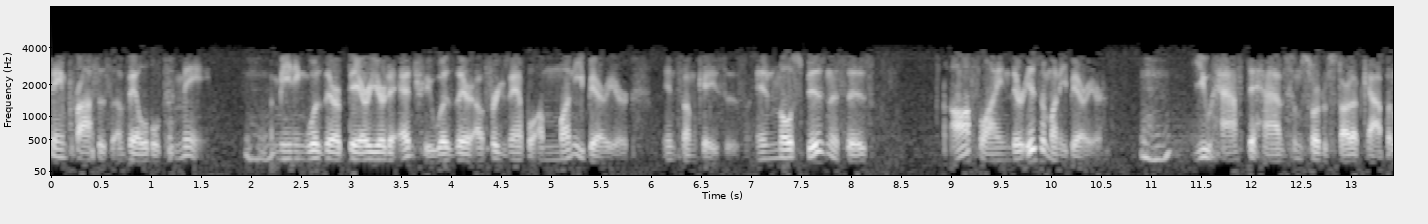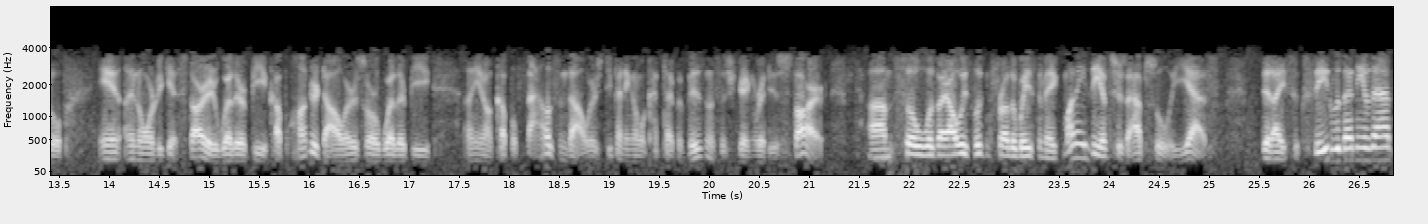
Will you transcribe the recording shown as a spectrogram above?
same process available to me? Mm-hmm. Meaning, was there a barrier to entry? Was there, a, for example, a money barrier in some cases? In most businesses, offline, there is a money barrier. Mm-hmm. You have to have some sort of startup capital in, in order to get started, whether it be a couple hundred dollars or whether it be, uh, you know, a couple thousand dollars, depending on what type of business that you're getting ready to start. Um, so, was I always looking for other ways to make money? The answer is absolutely yes. Did I succeed with any of that?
